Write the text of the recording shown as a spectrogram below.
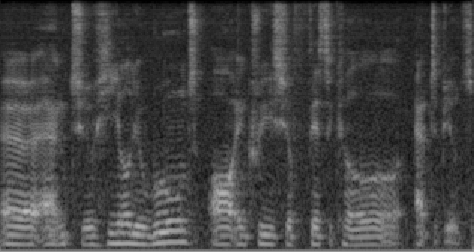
and to heal your wounds or increase your physical attributes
